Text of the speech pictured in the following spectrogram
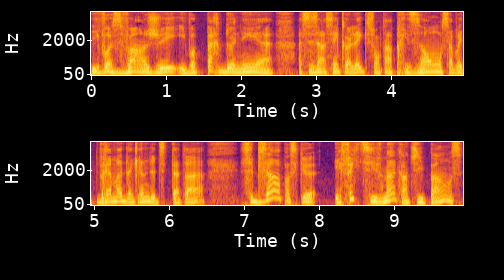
il va se venger, il va pardonner à, à ses anciens collègues qui sont en prison. Ça va être vraiment de la graine de dictateur. C'est bizarre parce que, effectivement, quand tu y penses,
